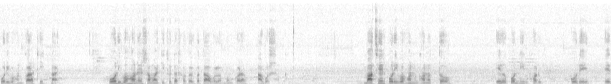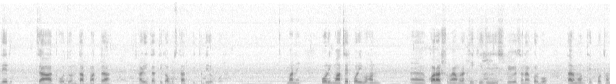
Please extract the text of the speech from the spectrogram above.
পরিবহন করা ঠিক নয়। পরিবহনের সময় কিছুটা সতর্কতা অবলম্বন করা আবশ্যক। মাছের পরিবহন ঘনত্ব এর উপর নির্ভর করে এদের জাত, ওজন, তাপমাত্রা, শারীরতাত্ত্বিক অবস্থার ইত্যাদির ওপর মানে মাছের পরিবহন করার সময় আমরা কি কি জিনিস বিবেচনা করব? তার মধ্যে প্রথম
